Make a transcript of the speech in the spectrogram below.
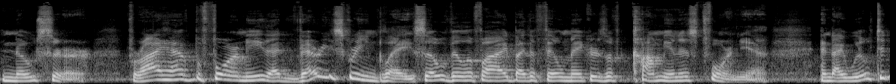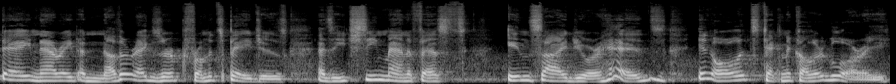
No, sir for I have before me that very screenplay so vilified by the filmmakers of communist Fornia, and I will today narrate another excerpt from its pages as each scene manifests inside your heads in all its technicolor glory.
